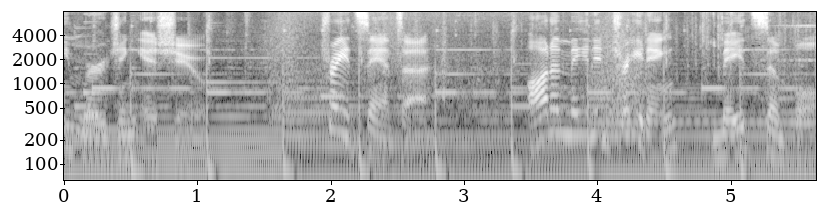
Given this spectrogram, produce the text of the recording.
emerging issue. TradeSanta. Automated trading made simple.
